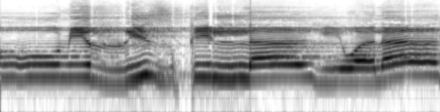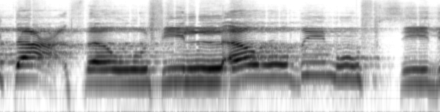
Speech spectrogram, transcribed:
واشربوا من رزق الله ولا تعثوا في الأرض مفسدين.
